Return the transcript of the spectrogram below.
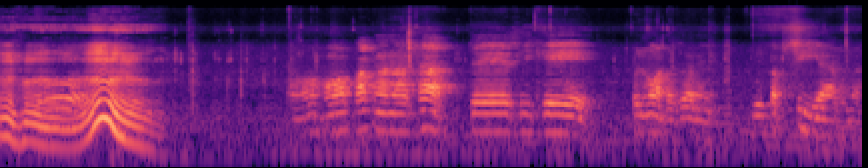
อือหืออ๋อหอพักนานาชาติ JCK เป็นฮอดไปตัวนี้อยู่กับเสียผมว่า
